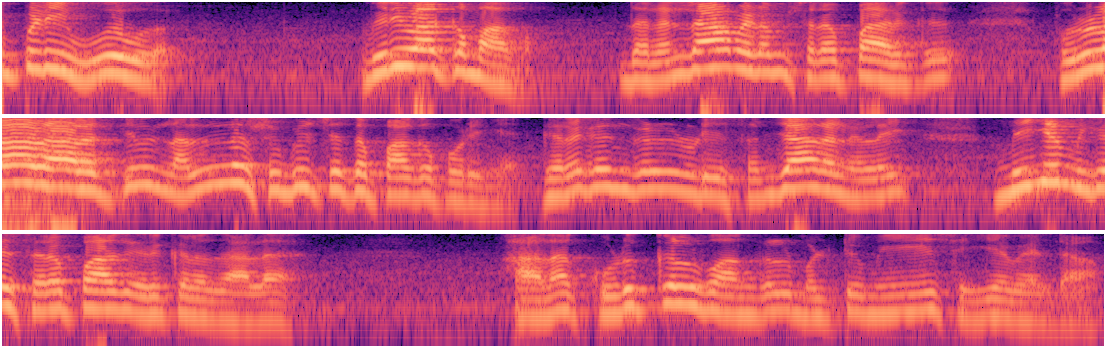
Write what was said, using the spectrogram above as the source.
இப்படி விரிவாக்கமாகும். இந்த ரெண்டாம் இடம் சிறப்பாக இருக்குது பொருளாதாரத்தில் நல்ல சுபிட்சத்தை பார்க்க போகிறீங்க கிரகங்களுடைய சஞ்சார நிலை மிக மிக சிறப்பாக இருக்கிறதால. ஆனால் கொடுக்கல் வாங்கல் மட்டுமே செய்ய வேண்டாம்.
